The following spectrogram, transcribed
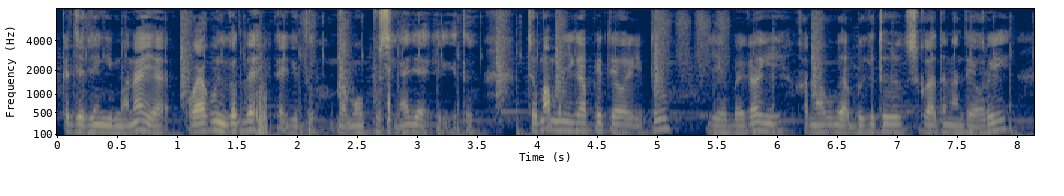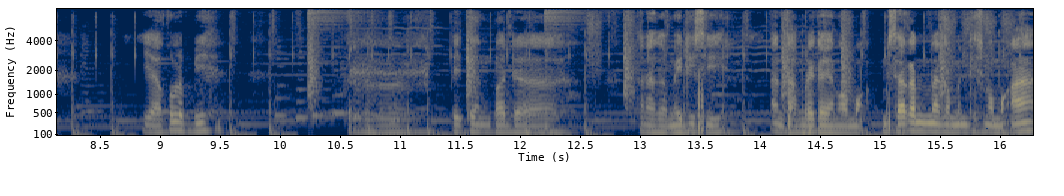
kejadian gimana ya pokoknya aku ngikut deh kayak gitu. Nggak mau pusing aja kayak gitu. Cuma menyikapi teori itu ya baik lagi karena aku nggak begitu suka dengan teori ya aku lebih berpegang pada tenaga medis sih. Entah mereka yang ngomong misalkan tenaga medis ngomong A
